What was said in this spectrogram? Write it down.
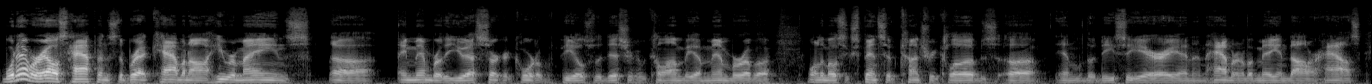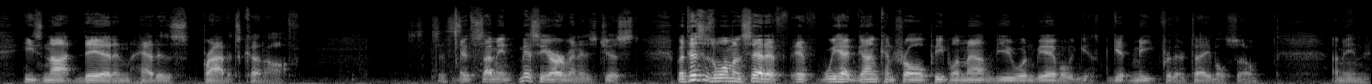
whatever else happens to Brett Kavanaugh, he remains uh, a member of the U.S. Circuit Court of Appeals for the District of Columbia, a member of a one of the most expensive country clubs uh, in the D.C. area, and an inhabitant of a million dollar house. He's not dead and had his privates cut off. Just, It's, I mean, Missy Irvin is just. But this is a woman who said if if we had gun control, people in Mountain View wouldn't be able to get get meat for their table. So, I mean,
